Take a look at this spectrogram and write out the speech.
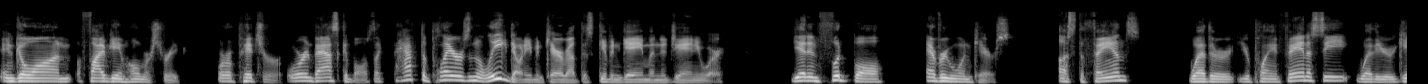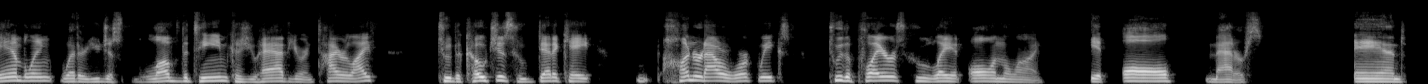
and go on a five game homer streak or a pitcher or in basketball. It's like half the players in the league don't even care about this given game in January. Yet in football, everyone cares. Us, the fans, whether you're playing fantasy, whether you're gambling, whether you just love the team because you have your entire life, to the coaches who dedicate 100 hour work weeks, to the players who lay it all on the line. It all matters. And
